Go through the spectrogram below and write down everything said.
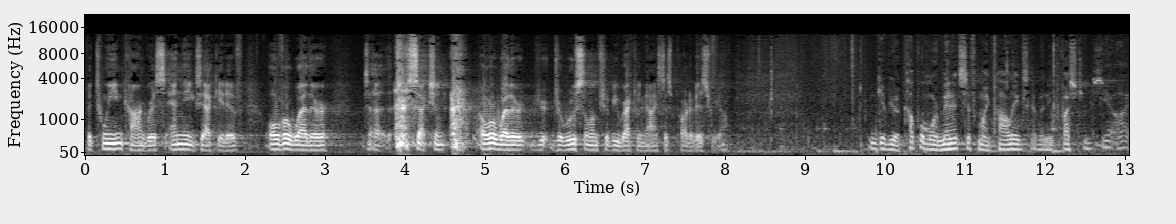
between Congress and the executive over whether uh, section over whether Jer- Jerusalem should be recognized as part of Israel. I'll give you a couple more minutes if my colleagues have any questions. Yeah, I,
